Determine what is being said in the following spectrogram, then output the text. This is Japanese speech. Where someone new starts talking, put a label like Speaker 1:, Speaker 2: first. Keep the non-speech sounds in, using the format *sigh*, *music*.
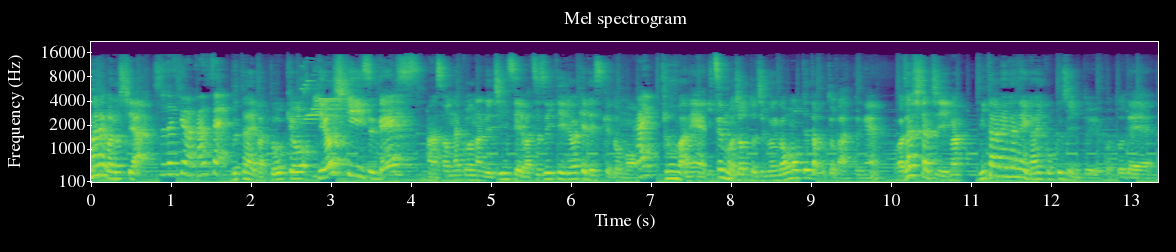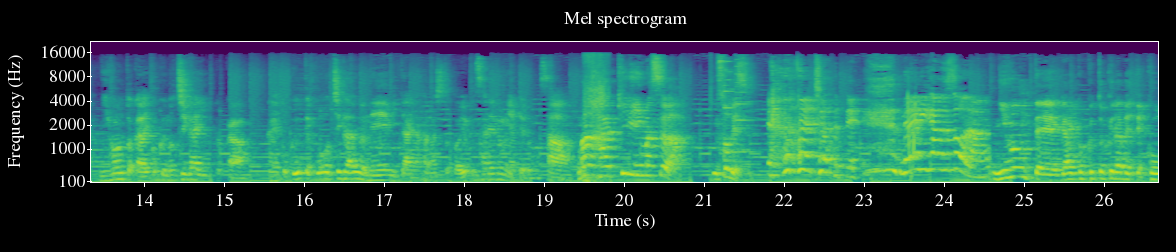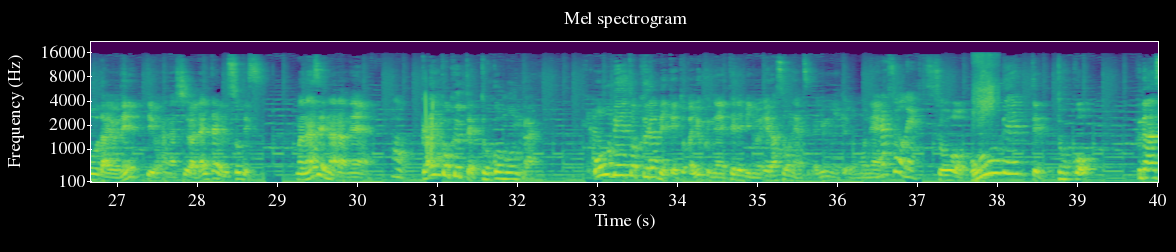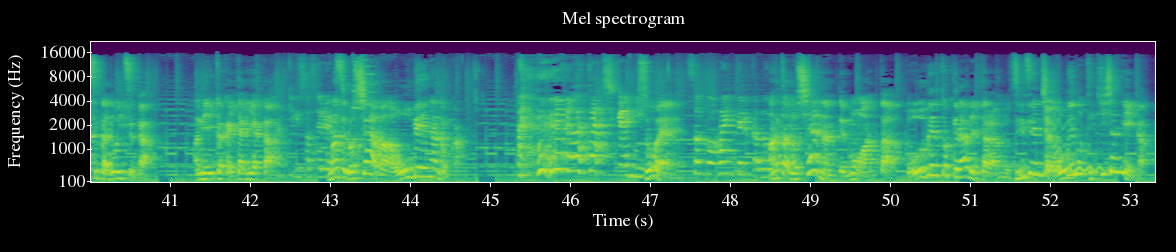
Speaker 1: 生まれはロシア。
Speaker 2: 育ちは関西。
Speaker 1: 舞台は東京。ヒロシキーズです。まあそんなこんなんで人生は続いているわけですけども、
Speaker 2: はい。
Speaker 1: 今日はねいつもちょっと自分が思ってたことがあってね。私たち、まあ、見た目がね外国人ということで日本と外国の違いとか外国ってこう違うよねみたいな話とかよくされるんやけどもさ。まあはっきり言いますわ。嘘です *laughs*
Speaker 2: ちょっと待って。何が嘘なん？
Speaker 1: 日本って外国と比べてこうだよねっていう話は大体嘘ですまあなぜならね
Speaker 2: も
Speaker 1: 外国ってどこ問題？欧米と比べてとかよくねテレビの偉そうなやつが言うんやけども
Speaker 2: う
Speaker 1: ね。
Speaker 2: 偉そうね。
Speaker 1: そう。欧米ってどこ？フランスかドイツかアメリカかイタリアか。
Speaker 2: はっきりさせる。
Speaker 1: まずロシアは欧米なのか。*laughs*
Speaker 2: 確かに。そ
Speaker 1: そうやね。
Speaker 2: こ入ってるかどうか。
Speaker 1: あんたロシアなんてもうあんた欧米と比べたらもう全然違う。欧米の敵じゃねえか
